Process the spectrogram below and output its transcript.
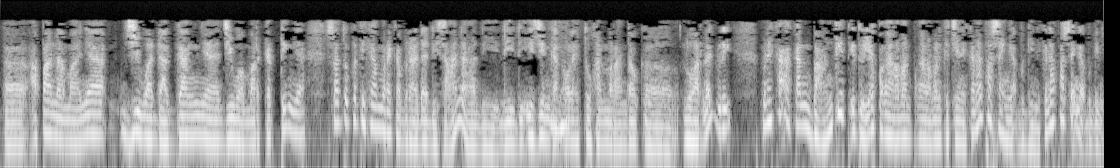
eh, apa namanya, jiwa dagangnya, jiwa marketingnya. Suatu ketika mereka berada di sana, di, di, diizinkan hmm. oleh Tuhan merantau ke luar negeri, mereka akan bangkit itu ya pengalaman-pengalaman kecilnya. Kenapa saya nggak begini? Kenapa saya nggak begini?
